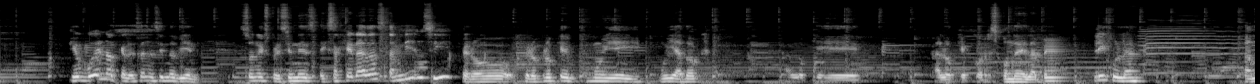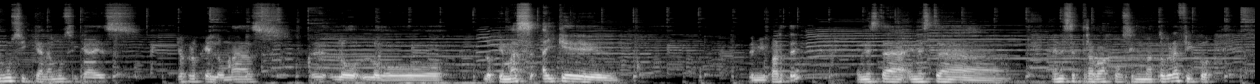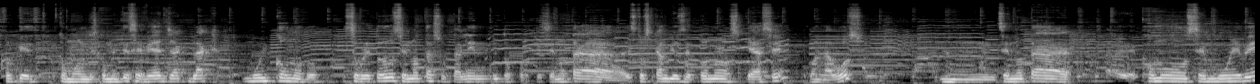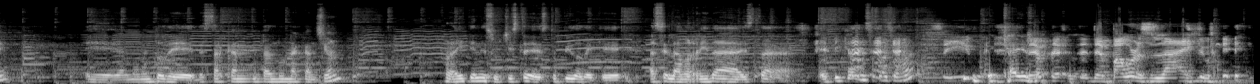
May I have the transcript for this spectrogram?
Qué bueno que lo están haciendo bien. Son expresiones exageradas también, sí, pero, pero creo que muy, muy ad hoc a lo que a lo que corresponde de la pe- película. La música, la música es, yo creo que lo más, eh, lo, lo, lo que más hay que, de mi parte, en esta, en esta, en este trabajo cinematográfico, porque como les comenté se ve a Jack Black muy cómodo, sobre todo se nota su talento, porque se nota estos cambios de tonos que hace con la voz, Mm, se nota eh, cómo se mueve eh, al momento de estar cantando una canción. Por ahí tiene su chiste estúpido de que hace la barrida esta épica, no sé cómo se llama. Sí, De, Power Slide, güey.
